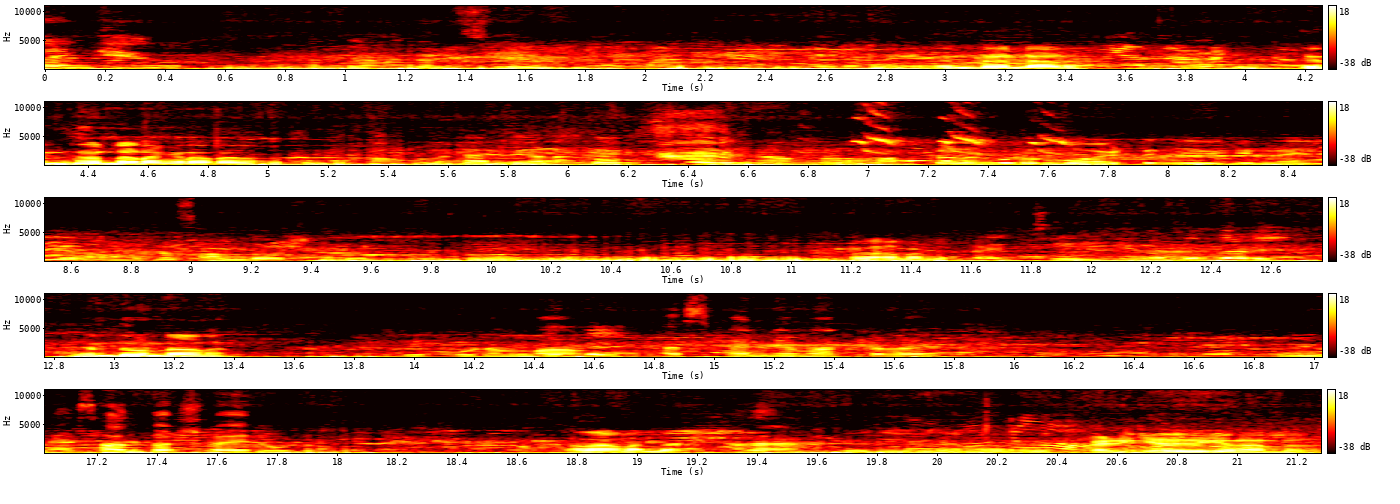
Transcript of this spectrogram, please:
താങ്ക് യു എന്തുകൊണ്ടാണ്? എന്തുകൊണ്ടാണ് അങ്ങനെ കല്യാണം കഴിച്ചു കഴിഞ്ഞാൽ നമ്മൾ മക്കളും കുടുംബമായിട്ട് ജീവിക്കുന്നില്ലേ നമുക്ക് സന്തോഷം. എന്തുകൊണ്ടാണ്? ഈ കുടുംബം ഹസ്ബൻഡ് മക്കൾ പിന്നെ സന്തോഷമായ ഒരു കുടുംബം. അതാണല്ലേ? അതാണ്. കഴിക്കാതിരിക്കുന്നത് നല്ലത്.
